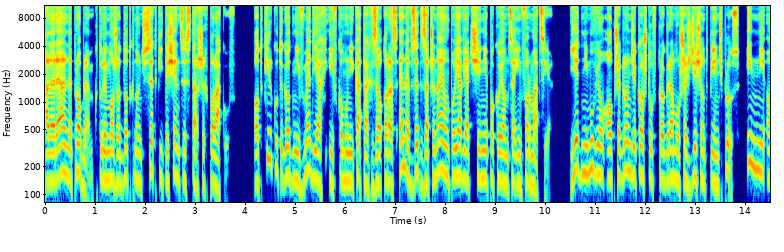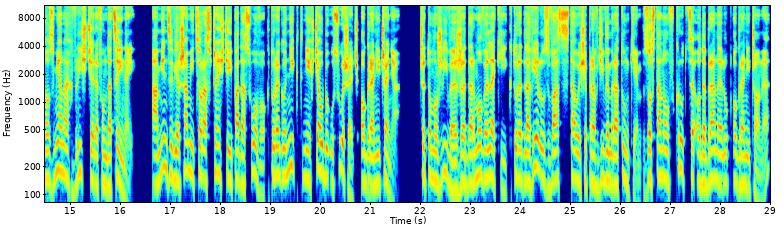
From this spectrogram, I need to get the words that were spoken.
ale realny problem, który może dotknąć setki tysięcy starszych Polaków. Od kilku tygodni w mediach i w komunikatach ZO oraz NFZ zaczynają pojawiać się niepokojące informacje. Jedni mówią o przeglądzie kosztów programu 65, inni o zmianach w liście refundacyjnej. A między wierszami coraz częściej pada słowo, którego nikt nie chciałby usłyszeć ograniczenia. Czy to możliwe, że darmowe leki, które dla wielu z Was stały się prawdziwym ratunkiem, zostaną wkrótce odebrane lub ograniczone?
